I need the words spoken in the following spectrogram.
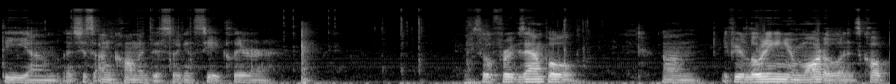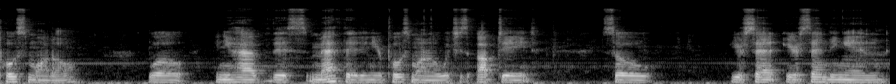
the um, let's just uncomment this so I can see it clearer. So for example, um, if you're loading in your model and it's called post model, well and you have this method in your post model which is update so you're set you're sending in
